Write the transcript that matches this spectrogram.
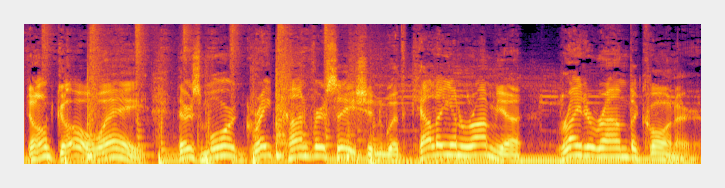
Don't go away. There's more great conversation with Kelly and Ramya right around the corner.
